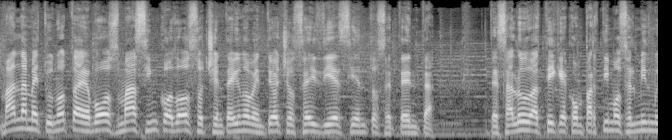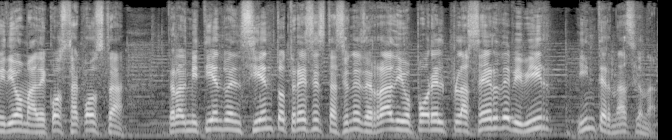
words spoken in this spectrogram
Mándame tu nota de voz más 52 81 28 610 170. Te saludo a ti que compartimos el mismo idioma de costa a costa, transmitiendo en 103 estaciones de radio por el placer de vivir internacional.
